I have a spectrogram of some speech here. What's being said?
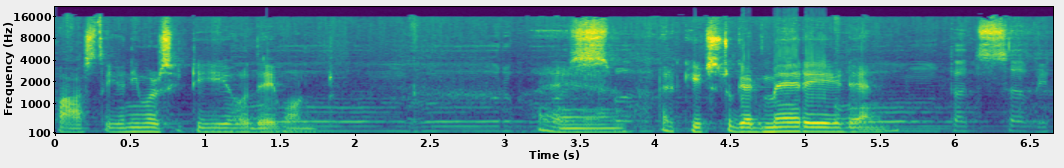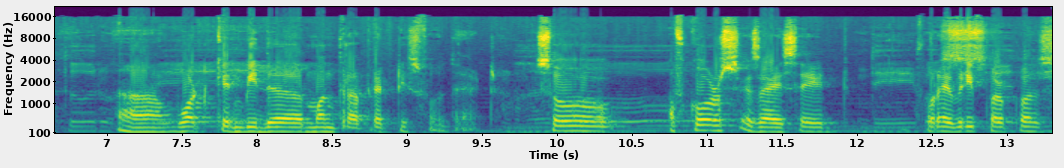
pass the university or they want uh, their kids to get married and uh, what can be the mantra practice for that. So of course as i said for every purpose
